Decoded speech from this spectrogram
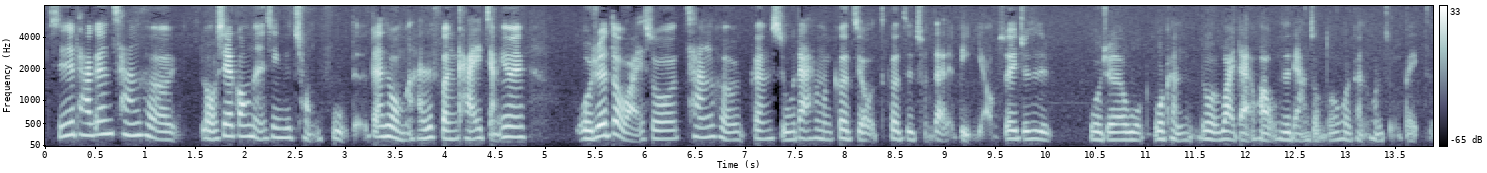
其实它跟餐盒有些功能性是重复的，但是我们还是分开讲，因为我觉得对我来说，餐盒跟食物袋它们各自有各自存在的必要，所以就是我觉得我我可能如果外带的话，我是两种都会可能会准备着。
